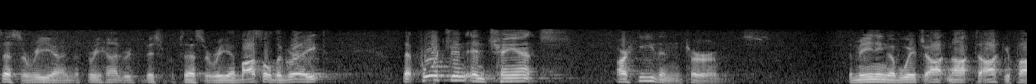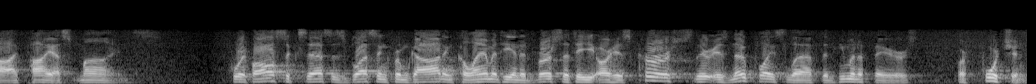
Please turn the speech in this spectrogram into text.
Caesarea in the 300s, Bishop of Caesarea, Basil the Great, that fortune and chance are heathen terms, the meaning of which ought not to occupy pious minds. For if all success is blessing from God and calamity and adversity are his curse, there is no place left in human affairs for fortune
